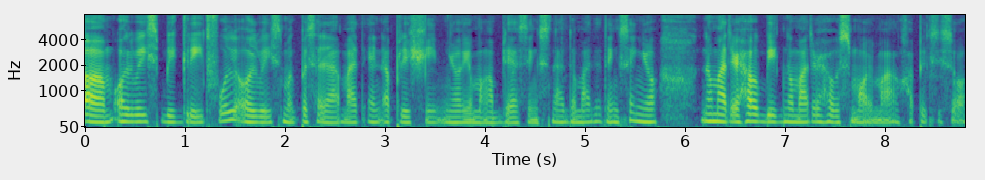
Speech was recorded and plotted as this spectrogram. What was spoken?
um, always be grateful, always magpasalamat and appreciate nyo yung mga blessings na dumadating sa inyo no matter how big, no matter how small mga kapiksi. So,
